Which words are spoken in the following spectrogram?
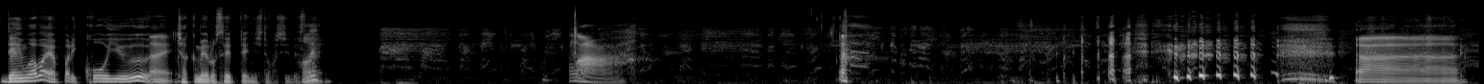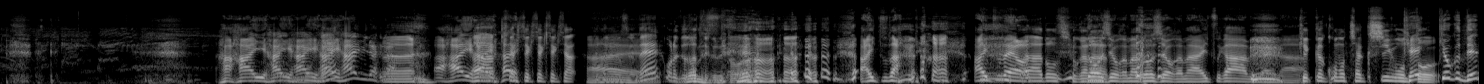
電話はやっぱりこういう着メロ設定にしてほしいですね。あ あああははいはいはいはいはいみたいな。はいはい来た来た来た来た来た。ってなりますよね。これかかってくると。あいつだあいつだよ。どうしようかな。どうしようかなどうしようかなあいつがみたいな。結果この着信音と。結局出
